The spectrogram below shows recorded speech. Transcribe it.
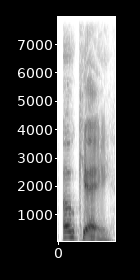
Okay,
